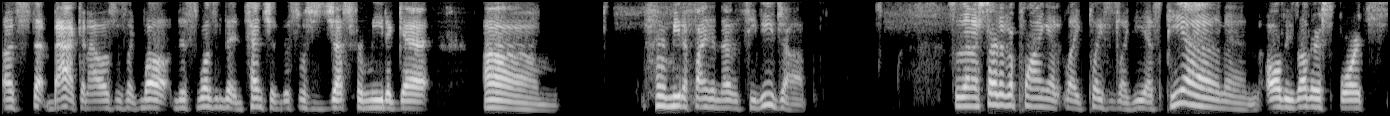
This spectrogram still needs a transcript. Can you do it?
a step back and I was just like well this wasn't the intention. This was just for me to get um, for me to find another TV job. So then I started applying at like places like ESPN and all these other sports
